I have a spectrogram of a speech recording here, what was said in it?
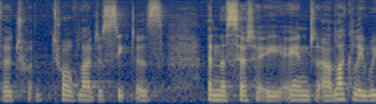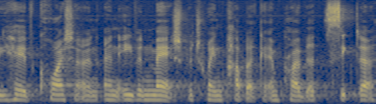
the tw 12 largest sectors in the city and uh, luckily we have quite an, an, even match between public and private sector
